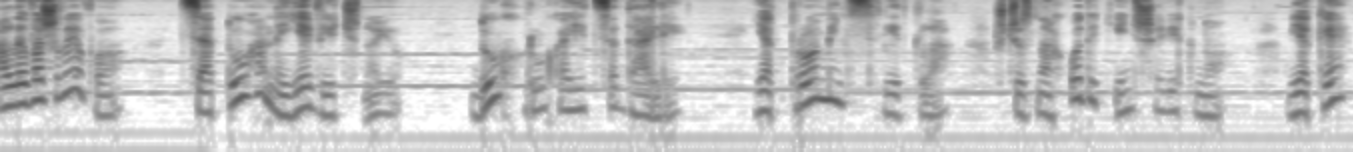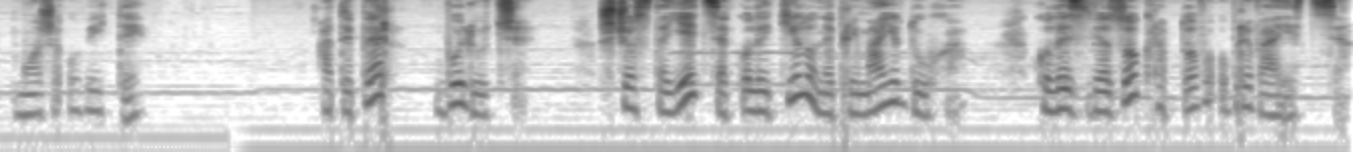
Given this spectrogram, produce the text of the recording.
Але важливо, ця туга не є вічною. Дух рухається далі, як промінь світла, що знаходить інше вікно, в яке може увійти. А тепер болюче, що стається, коли тіло не приймає духа, коли зв'язок раптово обривається.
